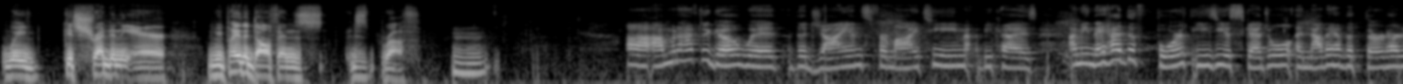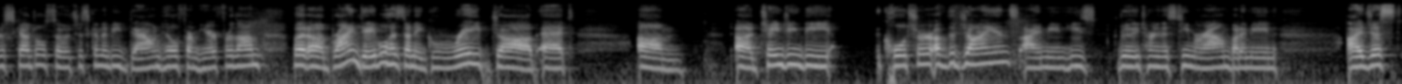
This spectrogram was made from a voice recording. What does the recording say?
we get shredded in the air. We play the Dolphins. It's rough. Uh, I'm gonna have to go with the Giants for my team because I mean they had the fourth easiest schedule and now they have the third hardest schedule, so it's just gonna be downhill from here for them. But uh, Brian Daboll has done a great job at um, uh, changing the culture of the Giants. I mean he's really turning this team around, but I mean. I just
